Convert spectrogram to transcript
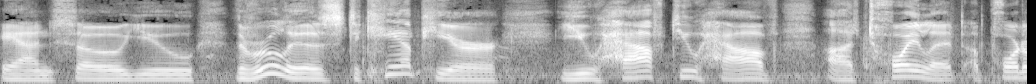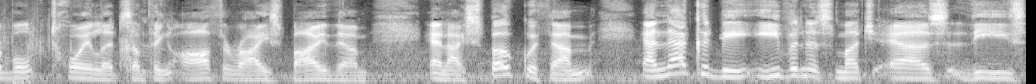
And so you, the rule is to camp here, you have to have a toilet, a portable toilet, something authorized by them. And I spoke with them, and that could be even as much as these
